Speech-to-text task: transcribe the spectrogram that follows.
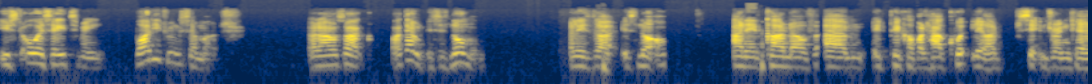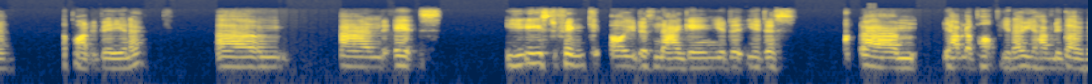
used to always say to me, "Why do you drink so much?" And I was like, "I don't. This is normal." And he's like, "It's not." And it kind of um, it'd pick up on how quickly I'd sit and drink a, a pint of beer, you know. Um, and it's you used to think, oh, you're just nagging, you're you're just um, you're having a pop, you know, you're having a go.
